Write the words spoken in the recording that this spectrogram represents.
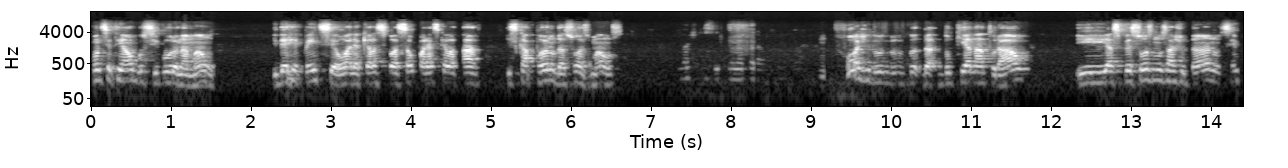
quando você tem algo seguro na mão e de repente você olha aquela situação, parece que ela tá escapando das suas mãos. Foge do, do, do, do que é natural e as pessoas nos ajudando, sempre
